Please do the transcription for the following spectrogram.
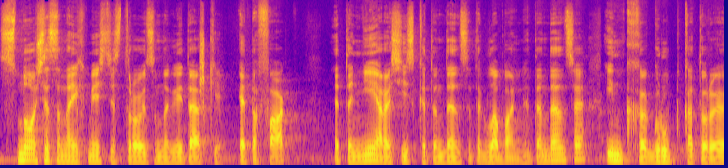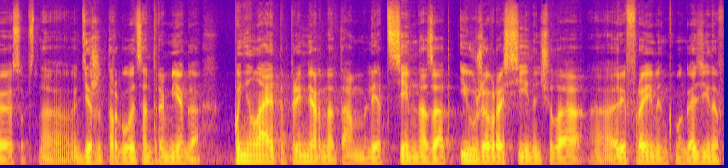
сносятся на их месте, строятся многоэтажки, это факт. Это не российская тенденция, это глобальная тенденция. Ingka Group, которая, собственно, держит торговый центр Мега, поняла это примерно там лет 7 назад и уже в России начала э, reframing магазинов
